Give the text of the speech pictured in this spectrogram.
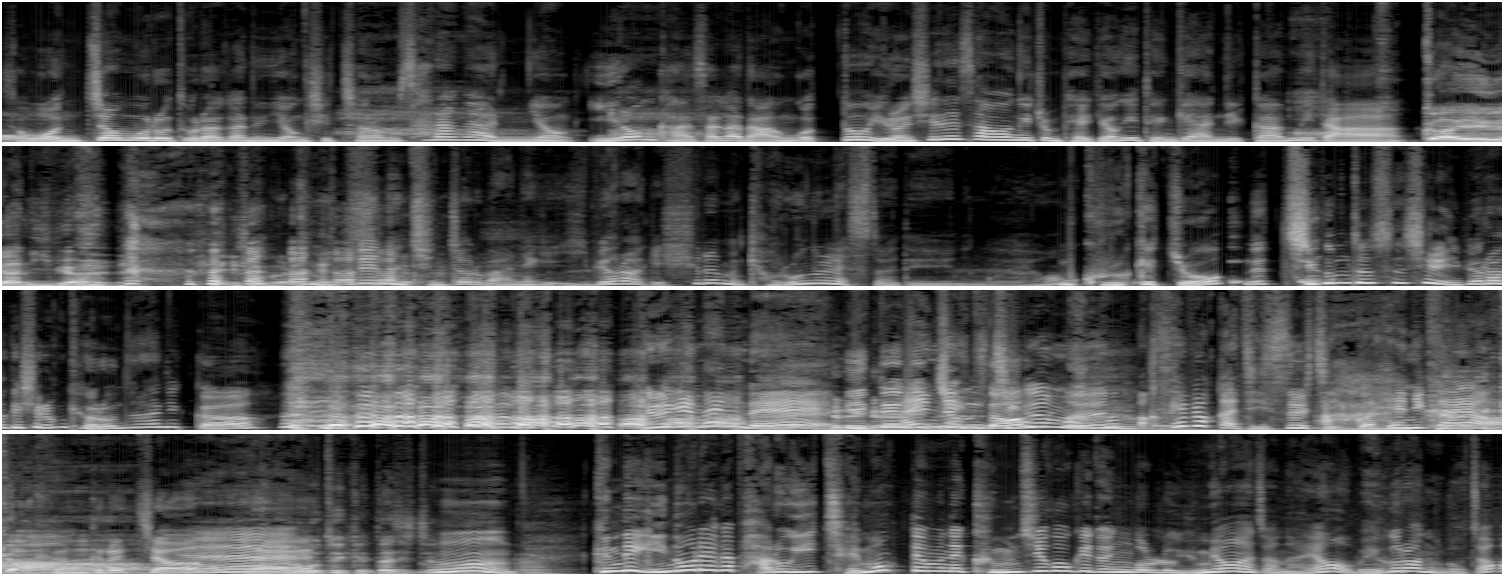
그래서 원점으로 돌아가는 영시처럼 사랑아 안녕 이런 가사가 나온 것도 이런 시대 상황이 좀 배경이 된 게 아닐까 합니다. 국가에 의한 이별 이런 거를. 이때는 진짜로 만약에 이별하기 싫으면 결혼을 했어야 되는 거예요. 뭐 그렇겠죠. 근데 지금도 사실 이별하기 싫으면 결혼을 하니까. 그러긴 한데 이때 는 아니, 좀 더? 지금은 막 새벽까지 있을 수 있고 하니까요. 그러니까. 그건 그렇죠. 네. 네. 그런 것도 있겠다 진짜. 음. 예. 근데 이 노래가 바로 이 제목 때문에 금지곡이 된 걸로 유명하잖아요. 왜 그런 거죠?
